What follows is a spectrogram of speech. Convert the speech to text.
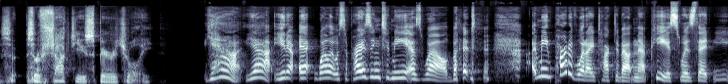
sort of shocked you spiritually yeah, yeah. You know, eh, well, it was surprising to me as well. But I mean, part of what I talked about in that piece was that you,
